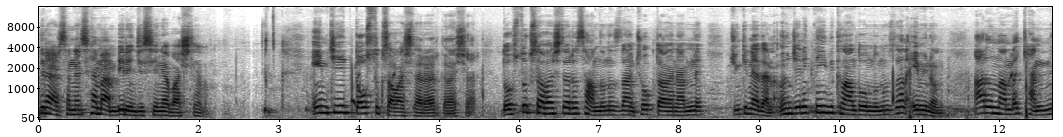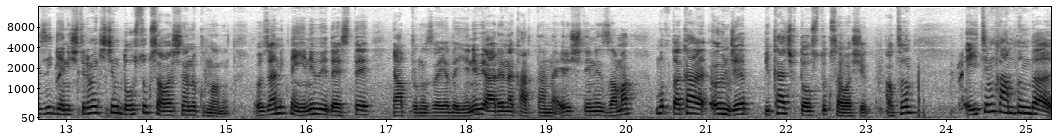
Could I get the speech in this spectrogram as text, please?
Dilerseniz hemen birincisiyle başlayalım. İlki dostluk savaşları arkadaşlar. Dostluk savaşları sandığınızdan çok daha önemli. Çünkü neden? Öncelikle iyi bir klanda olduğunuzdan emin olun. Ardından da kendinizi geliştirmek için dostluk savaşlarını kullanın. Özellikle yeni bir deste yaptığınızda ya da yeni bir arena kartlarına eriştiğiniz zaman mutlaka önce birkaç dostluk savaşı atın. Eğitim kampında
